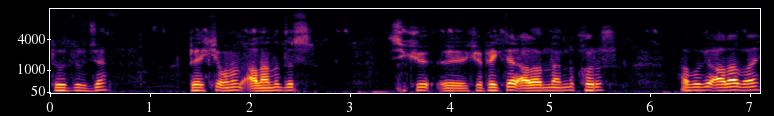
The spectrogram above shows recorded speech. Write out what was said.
durduracağım. Belki onun alanıdır. Çünkü e, köpekler alanlarını korur. Ha bu bir alabay.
